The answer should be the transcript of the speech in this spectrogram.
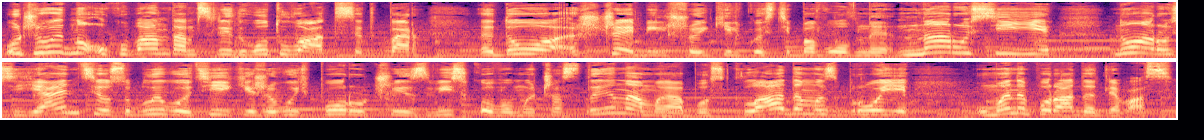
Очевидно, окупантам слід готуватися тепер до ще більшої кількості бавовни на Росії. Ну а росіянці, особливо ті, які живуть поруч із військовими частинами або складами зброї. У мене порада для вас:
